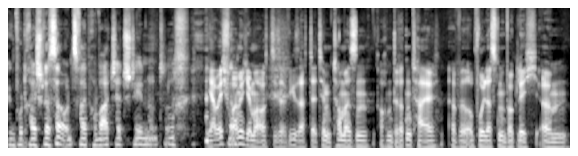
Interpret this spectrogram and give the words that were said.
irgendwo drei Schlösser und zwei Privatjets stehen und äh, Ja, aber ich freue mich immer auf dieser, wie gesagt, der Tim Thomason, auch im dritten Teil, aber obwohl das nun wirklich, ähm,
